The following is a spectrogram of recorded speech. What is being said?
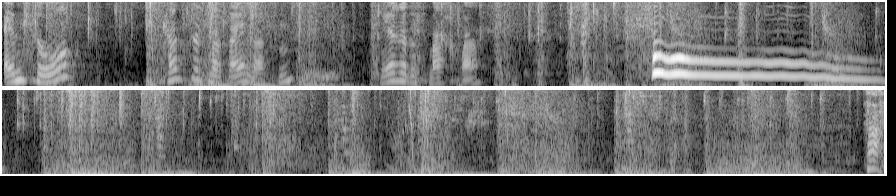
Enzo, kannst du das mal sein lassen? Wäre das machbar? Fuh. Ha!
